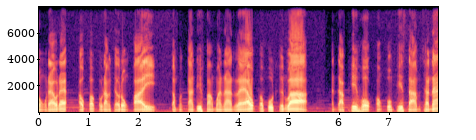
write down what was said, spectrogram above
ลงแล้วและเขาก็กำลังจะลงไป กรรมการที่ฟังมานานแล้วก็พูดขึ้นว่า อันดับที่ 6 ของกลุ่มที่ 3 ชนะ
